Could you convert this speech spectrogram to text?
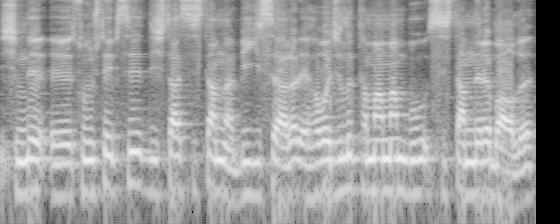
Şimdi e, sonuçta hepsi dijital sistemler, bilgisayarlar, e, havacılık tamamen bu sistemlere bağlı,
